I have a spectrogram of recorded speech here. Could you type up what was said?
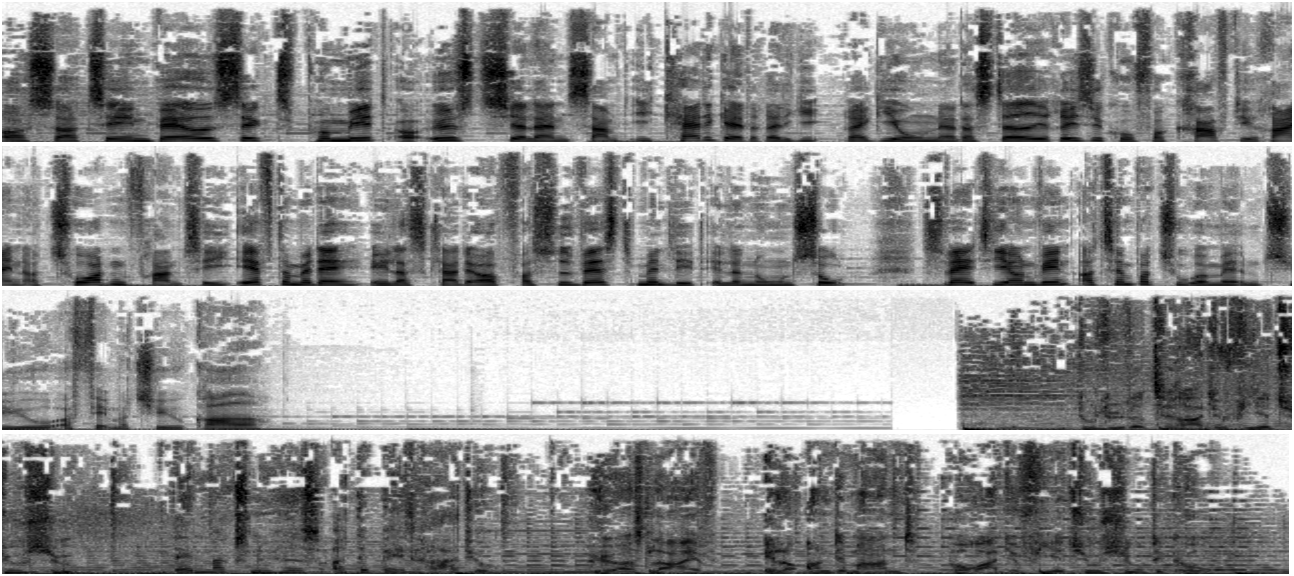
Og så til en vejrudsigt på Midt- og Østsjælland samt i Kattegat-regionen er der stadig risiko for kraftig regn og torden frem til i eftermiddag. Ellers klarer det op fra sydvest med lidt eller nogen sol. Svagt jævn vind og temperaturer mellem 20 og 25 grader. Du lytter til Radio 24 /7. Danmarks nyheds- og debatradio. Hør os live eller on demand på radio247.dk.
